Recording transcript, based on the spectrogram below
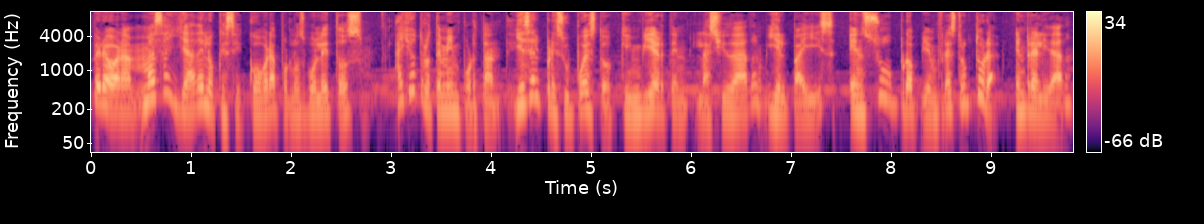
Pero ahora, más allá de lo que se cobra por los boletos, hay otro tema importante y es el presupuesto que invierten la ciudad y el país en su propia infraestructura. En realidad,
